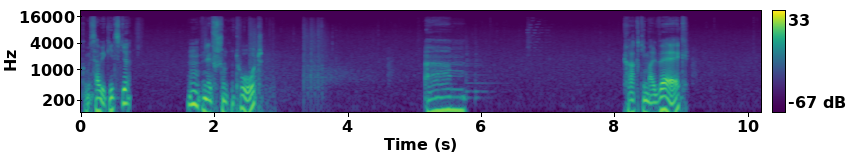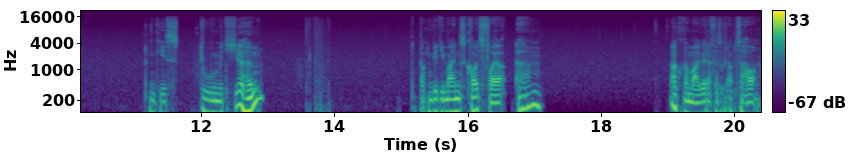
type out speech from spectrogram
Kommissar, wie geht's dir? Hm, in elf Stunden tot. Ähm. Trag die mal weg. Dann gehst du mit hier hin. Dann packen wir die mal ins Kreuzfeuer. Ähm. Ah, guck mal, wer da versucht abzuhauen.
